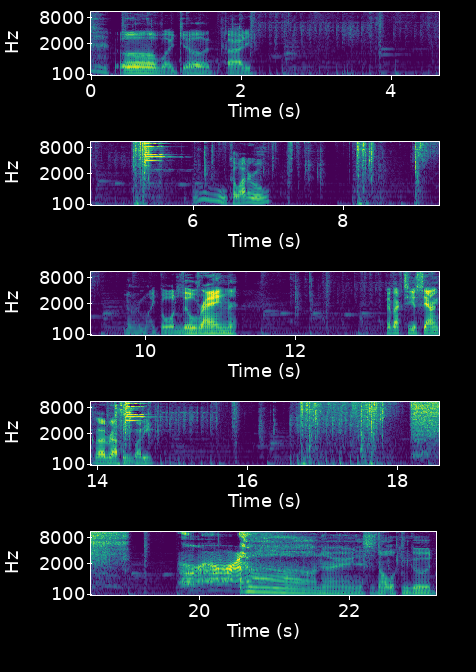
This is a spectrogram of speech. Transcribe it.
oh my god. Alrighty. Ooh, collateral. No, my god, Lil Rang. Go back to your SoundCloud rapping, buddy. Looking good.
